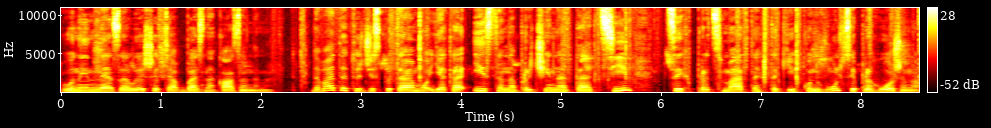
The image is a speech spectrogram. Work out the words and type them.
вони не залишаться безнаказаними. Давайте тоді спитаємо, яка істинна причина та ціль цих предсмертних таких конвульсій Пригожина.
